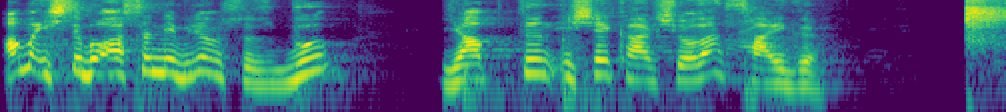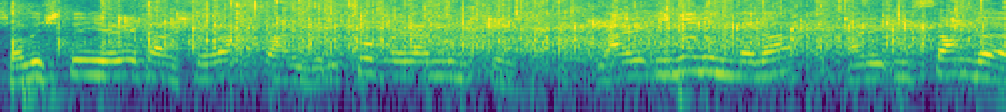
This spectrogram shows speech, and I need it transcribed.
Ama işte bu aslında ne biliyor musunuz? Bu yaptığın işe karşı olan saygı. Çalıştığın yere karşı olan saygı. Bu çok önemli bir şey. Yani inanın bana hani insan da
